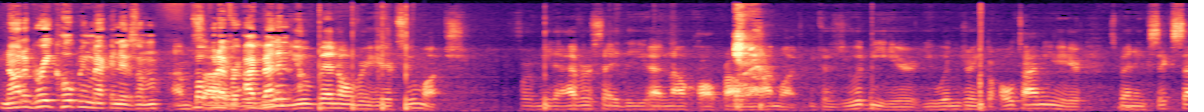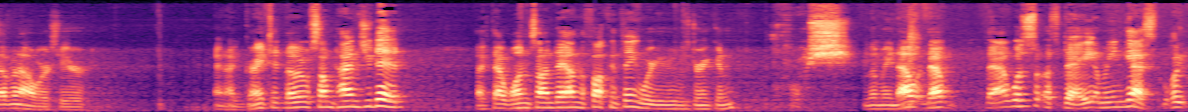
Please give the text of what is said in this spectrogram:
not a great coping mechanism, I'm but sorry, whatever. but I've been you, in. You've been over here too much for me to ever say that you had an alcohol problem that much because you would be here, you wouldn't drink the whole time you're here, spending six, seven hours here. And I granted though sometimes you did. Like that one Sunday on the fucking thing where you was drinking. Oh, shh. I mean that that that was a day. I mean, yes, like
